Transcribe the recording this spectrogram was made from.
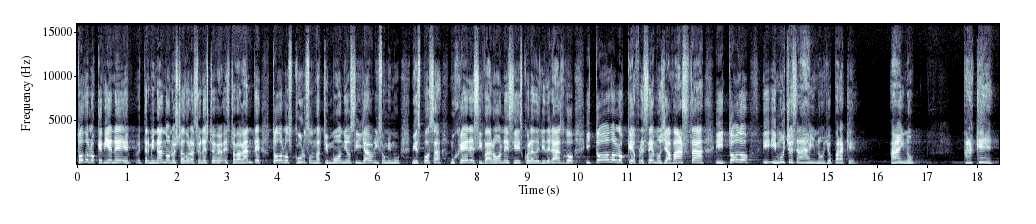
todo lo que viene eh, terminando nuestra adoración extravagante, todos los cursos, matrimonios, y ya hizo mi, mi esposa mujeres y varones y escuela de liderazgo, y todo lo que ofrecemos ya basta, y todo, y, y muchos dicen, ay no, yo para qué, ay no, ¿para qué?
